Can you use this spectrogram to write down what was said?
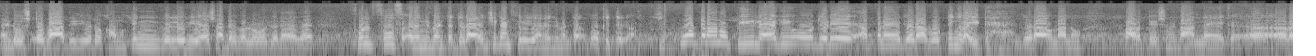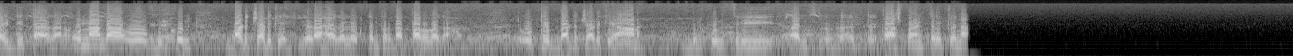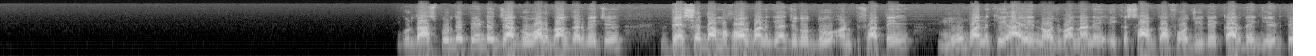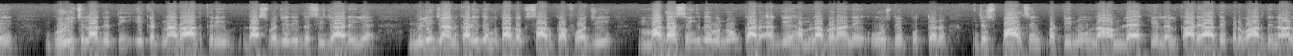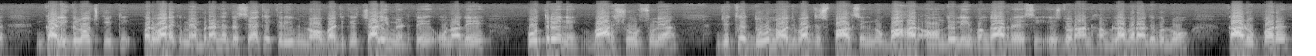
ਐਂਡ ਉਸ ਤੋਂ ਬਾਅਦ ਜੀ ਜਦੋਂ ਕਾਊਂਟਿੰਗ ਵੇਲੇ ਵੀ ਹੈ, ਸਾਡੇ ਵੱਲੋਂ ਜਿਹੜਾ ਹੈਗਾ ਫੁੱਲ ਪ੍ਰੂਫ ਅਰੇਂਜਮੈਂਟ ਜਿਹੜਾ ਇੰਸੀਡੈਂਟ ਫ੍ਰੀ ਅਰੇਂਜਮੈਂਟ ਹੈ, ਉਹ ਕੀਤੇ ਜਾਣਗੇ ਵੋਟਰਾਂ ਨੂੰ ਅਪੀਲ ਹੈ ਕਿ ਉਹ ਜਿਹੜੇ ਆਪਣੇ ਜਿਹੜਾ VOTING ਰਾਈਟ ਹੈ, ਜਿਹੜਾ ਉਹਨਾਂ ਨੂੰ ਭਾਰਤ ਦੇ ਸੰਵਿਧਾਨ ਨੇ ਇੱਕ ਰਾਈਟ ਦਿੱਤਾ ਹੈਗਾ, ਉਹਨਾਂ ਦਾ ਉਹ ਬਿਲਕੁਲ ਵੱਧ ਚੜ ਕੇ ਜਿਹੜਾ ਹੈਗਾ ਲੋਕਤੰਤਰ ਦਾ ਪਰਵ ਹੈਗਾ। ਤੇ ਉੱਥੇ ਵੱਧ ਚੜ ਕੇ ਆਣ ਬਿਲਕੁਲ ਫ੍ਰੀ ਟ੍ਰਾਂਸਪੇਰੈਂਟ ਤਰੀਕੇ ਨਾਲ ਗੁਰਦਾਸਪੁਰ ਦੇ ਪਿੰਡ ਜਾਗੋਵਾਲ ਬਾਂਗਰ ਵਿੱਚ ਦਹਿਸ਼ਤ ਦਾ ਮਾਹੌਲ ਬਣ ਗਿਆ ਜਦੋਂ ਦੋ ਅਣਪਛਾਤੇ ਮੂੰਹ ਬੰਨ ਕੇ ਆਏ ਨੌਜਵਾਨਾਂ ਨੇ ਇੱਕ ਸਾਬਕਾ ਫੌਜੀ ਦੇ ਘਰ ਦੇ ਗੇਟ ਤੇ ਗੋਲੀ ਚਲਾ ਦਿੱਤੀ। ਇਹ ਘਟਨਾ ਰਾਤ ਕਰੀਬ 10 ਵਜੇ ਦੀ ਦੱਸੀ ਜਾ ਰਹੀ ਹੈ। ਮਿਲੀ ਜਾਣਕਾਰੀ ਦੇ ਮੁਤਾਬਕ ਸਾਬਕਾ ਫੌਜੀ ਮਾਦਾ ਸਿੰਘ ਦੇ ਵੱਲੋਂ ਘਰ ਅੱਗੇ ਹਮਲਾਵਰਾਂ ਨੇ ਉਸ ਦੇ ਪੁੱਤਰ ਜਸਪਾਲ ਸਿੰਘ ਭੱਟੀ ਨੂੰ ਨਾਮ ਲੈ ਕੇ ਲਲਕਾਰਿਆ ਅਤੇ ਪਰਿਵਾਰ ਦੇ ਨਾਲ ਗਾਲੀ ਗਲੋਚ ਕੀਤੀ। ਪਰਿਵਾਰਕ ਮੈਂਬਰਾਂ ਨੇ ਦੱਸਿਆ ਕਿ ਕਰੀਬ 9:40 ਮਿੰਟ ਤੇ ਉਹਨਾਂ ਦੇ ਪੋਤਰੇ ਨੇ ਬਾਹਰ ਸ਼ੋਰ ਸੁਣਿਆ। ਜਿੱਥੇ ਦੋ ਨੌਜਵਾਨ ਜਸਪਾਲ ਸਿੰਘ ਨੂੰ ਬਾਹਰ ਆਉਣ ਦੇ ਲਈ ਵੰਗਾਰ ਰਹੇ ਸੀ, ਇਸ ਦੌਰਾਨ ਹਮਲਾਵਰਾਂ ਦੇ ਵੱਲੋਂ ਘਰ ਉੱਪਰ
